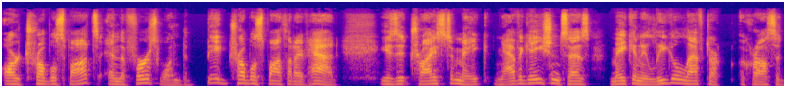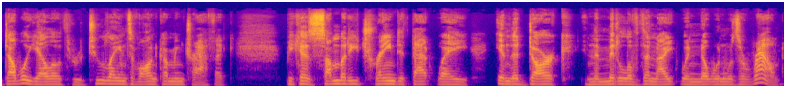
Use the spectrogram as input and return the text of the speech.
our trouble spots. And the first one, the big trouble spot that I've had, is it tries to make navigation says make an illegal left across a double yellow through two lanes of oncoming traffic because somebody trained it that way in the dark in the middle of the night when no one was around.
